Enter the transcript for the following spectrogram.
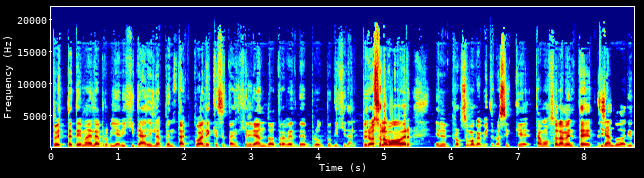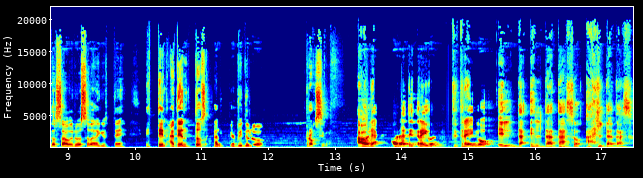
todo este tema de la propiedad digital y las ventas actuales que se están generando a través de productos digitales. Pero eso lo vamos a ver en el próximo capítulo, así que estamos solamente tirando datitos sabrosos para que ustedes estén atentos al capítulo próximo. Ahora, ahora te traigo, te traigo el, el datazo, ah, el datazo.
